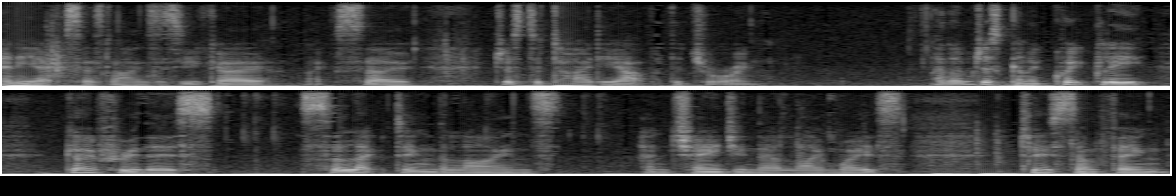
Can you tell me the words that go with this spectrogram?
any excess lines as you go, like so, just to tidy up the drawing. And I'm just going to quickly go through this, selecting the lines and changing their line weights to something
